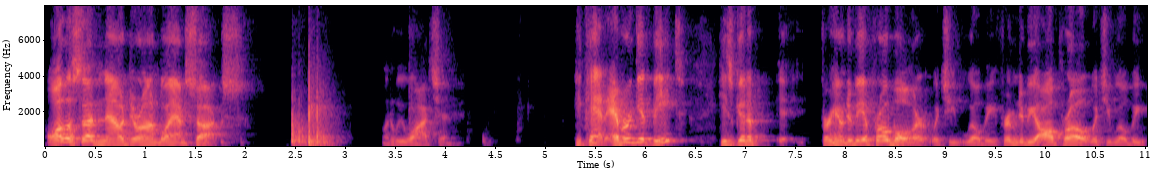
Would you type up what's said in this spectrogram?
All of a sudden now, DaRon Bland sucks. What are we watching? He can't ever get beat. He's to, for him to be a Pro Bowler, which he will be, for him to be All Pro, which he will be,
